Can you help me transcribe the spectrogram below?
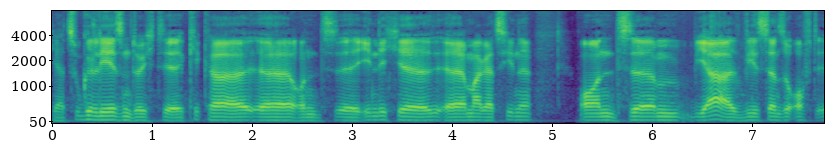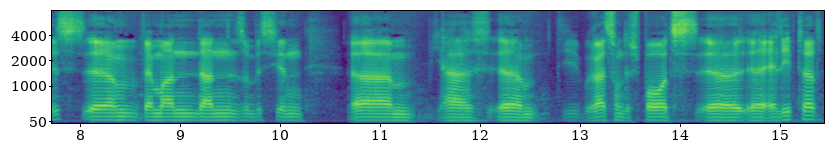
ja, zugelesen durch die Kicker äh, und äh, ähnliche äh, Magazine. Und ähm, ja, wie es dann so oft ist, ähm, wenn man dann so ein bisschen ähm, ja, ähm, die Begeisterung des Sports äh, äh, erlebt hat,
